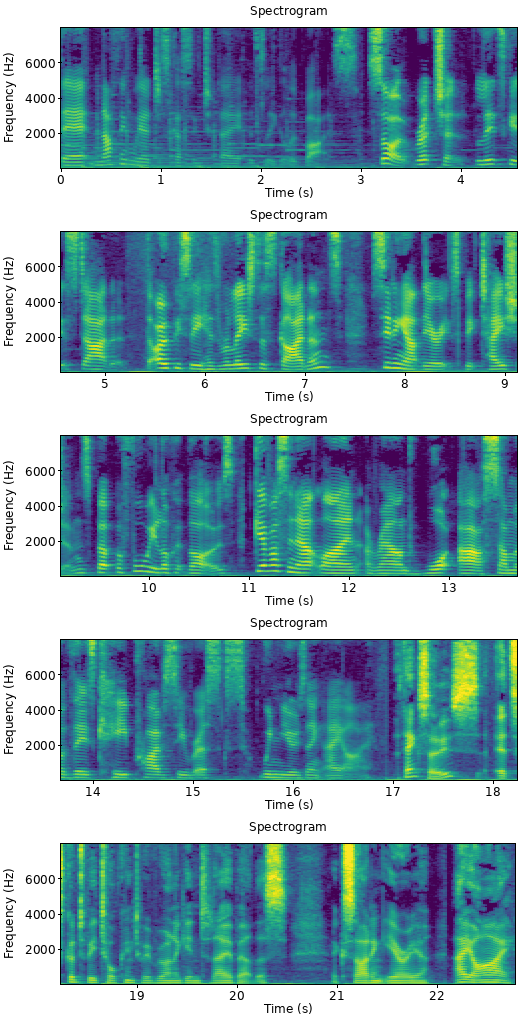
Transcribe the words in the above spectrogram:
that nothing we are discussing today is legal advice. So, Richard, let's get started. The OPC has released this guidance setting out their expectations, but before we look at those, give us an outline around what are some of these key privacy risks when using AI. Thanks, Suze. It's good to be talking to everyone again today about this exciting area. AI,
